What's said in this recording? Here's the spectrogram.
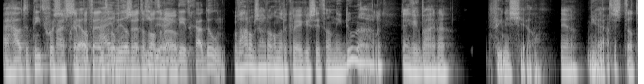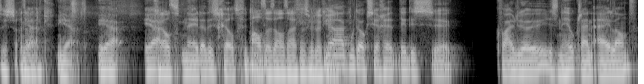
hij houdt het niet voor zichzelf. Hij wil dat iedereen dit gaat doen. Waarom zouden andere kwekers dit dan niet doen eigenlijk? Denk ik bijna. Financieel. Ja, Ja. Dat, is, dat is uiteindelijk ja, ja, ja. Geld. Nee, dat is geld verdienen. altijd, altijd natuurlijk. Ja, Ja. ik moet ook zeggen, dit is Quaideu. Dit is een heel klein eiland.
